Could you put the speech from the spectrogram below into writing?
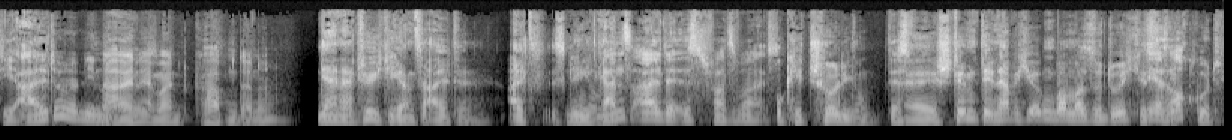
die alte oder die neue? Nein, er meint Carpenter, ne? Ja, natürlich die ganz alte. Als, es ging Die um ganz alte ist schwarz-weiß. Okay, Entschuldigung. Äh, stimmt, den habe ich irgendwann mal so Der durchgeskippt. ist auch gut.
